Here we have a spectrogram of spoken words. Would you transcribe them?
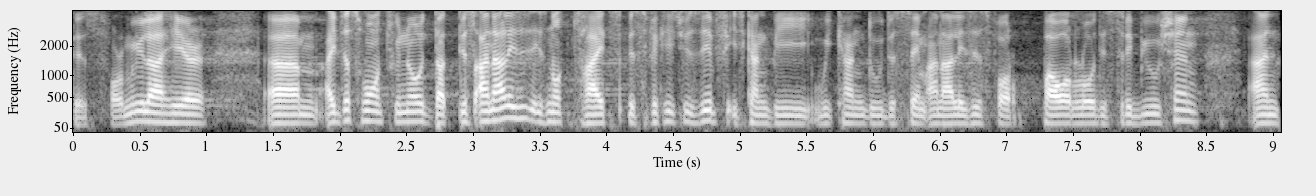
this formula here. Um, I just want to note that this analysis is not tied specifically to Zipf. It can be, we can do the same analysis for power law distribution, and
